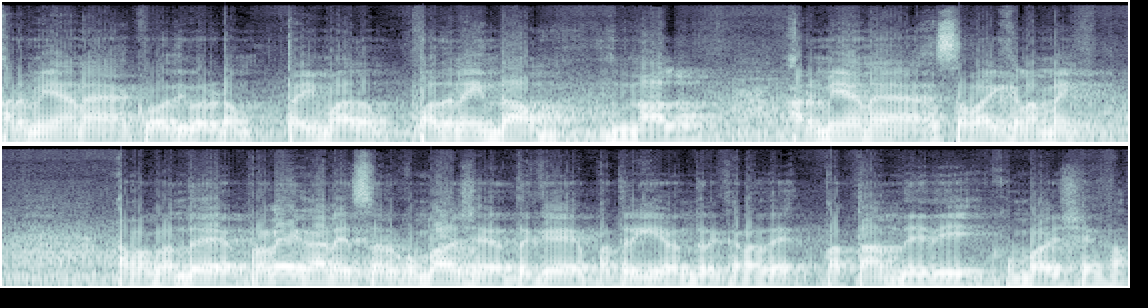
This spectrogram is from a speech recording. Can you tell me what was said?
அருமையான குரோதி வருடம் தை மாதம் பதினைந்தாம் நாள். அருமையான செவ்வாய்க்கிழமை. நமக்கு வந்து பிரளயகாலேஸ்வரர் கும்பாபிஷேகத்துக்கு பத்திரிகை வந்திருக்கிறது. பத்தாம் தேதி கும்பாபிஷேகம்.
